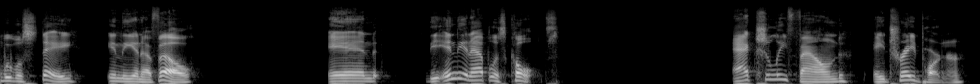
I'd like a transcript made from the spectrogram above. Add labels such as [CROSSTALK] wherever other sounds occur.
we will stay in the NFL. And the Indianapolis Colts actually found a trade partner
